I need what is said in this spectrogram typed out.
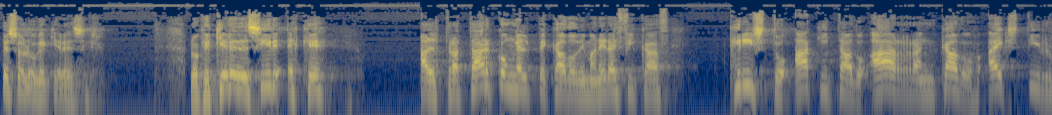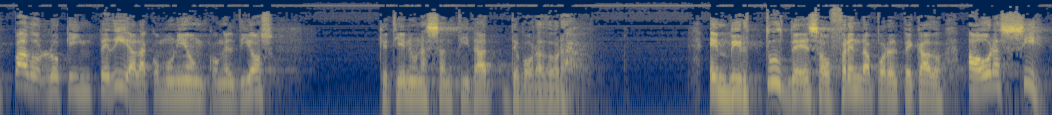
Eso es lo que quiere decir. Lo que quiere decir es que al tratar con el pecado de manera eficaz, Cristo ha quitado, ha arrancado, ha extirpado lo que impedía la comunión con el Dios que tiene una santidad devoradora. En virtud de esa ofrenda por el pecado, ahora sí,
